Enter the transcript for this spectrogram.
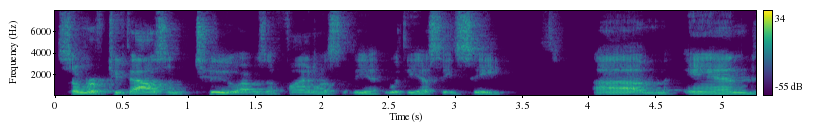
summer of 2002. I was a finalist the, with the SEC, um, and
